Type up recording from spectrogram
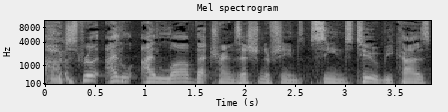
oh, just really, I I love that transition of scenes scenes too because.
